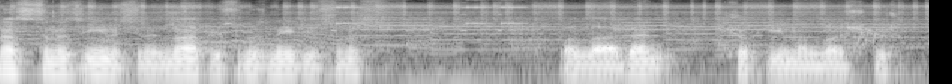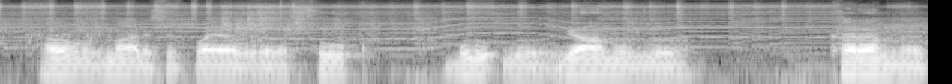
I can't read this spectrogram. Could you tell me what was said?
Nasılsınız, iyi misiniz, ne yapıyorsunuz, ne ediyorsunuz? Vallahi ben çok iyiyim Allah'a şükür. Havamız maalesef bayağı burada soğuk, bulutlu, yağmurlu, karanlık.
